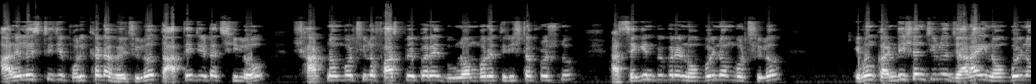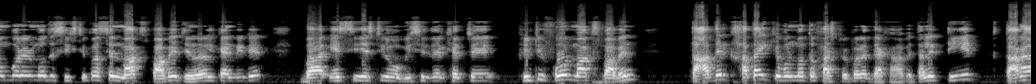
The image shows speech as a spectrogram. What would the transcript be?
আরএলএসটি যে পরীক্ষাটা হয়েছিল, তাতে যেটা ছিল, ষাট নম্বর ছিল ফার্স্ট পেপারে দু নম্বরে তিরিশটা প্রশ্ন, আর সেকেন্ড পেপারে নব্বই নম্বর ছিল এবং কন্ডিশন ছিল যারাই নব্বই নম্বরের মধ্যে সিক্সটি পার্সেন্ট মার্কস পাবে জেনারেল ক্যান্ডিডেট বা এসসি এসটি ও ওবিসিদের ক্ষেত্রে ফিফটি ফোর মার্কস পাবেন, তাদের খাতাই কেবলমাত্র ফার্স্ট পেপারে দেখা হবে। তাহলে টেট তারা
